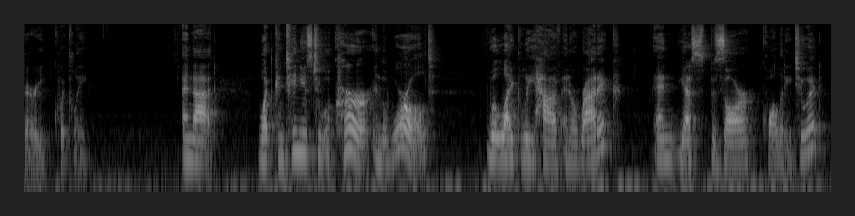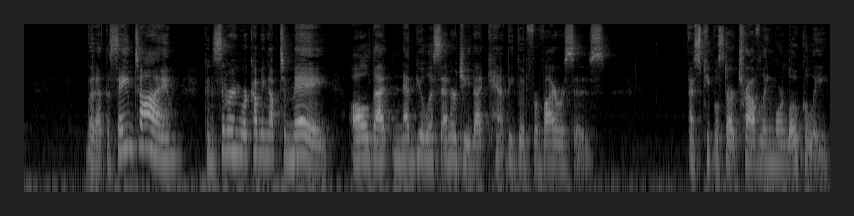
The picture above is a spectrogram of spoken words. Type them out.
very quickly. And that what continues to occur in the world will likely have an erratic and, yes, bizarre quality to it. But at the same time, considering we're coming up to May, all that nebulous energy that can't be good for viruses. As people start traveling more locally,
